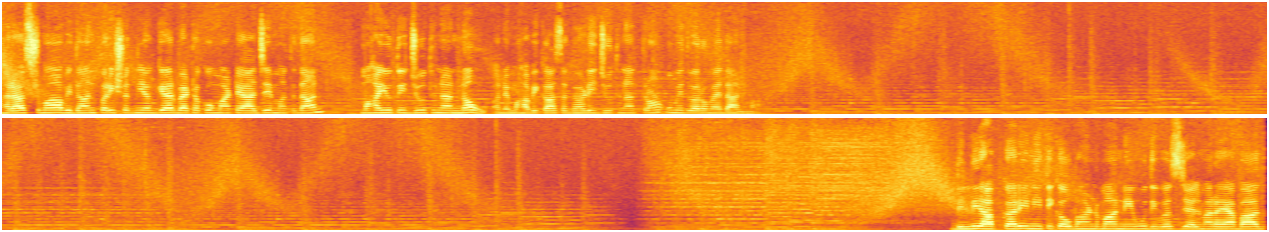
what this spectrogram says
મહારાષ્ટ્રમાં વિધાન પરિષદની અગિયાર બેઠકો માટે આજે મતદાન. મહાયુતિ જૂથના નવ અને મહાવિકાસ અઘાડી જૂથના ત્રણ ઉમેદવારો મેદાનમાં. દિલ્હી આબકારી નીતિ કૌભાંડમાં નેવું દિવસ જેલમાં રહ્યા બાદ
